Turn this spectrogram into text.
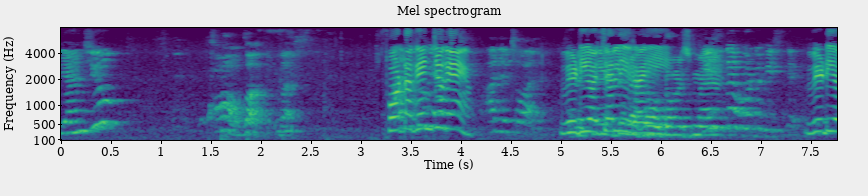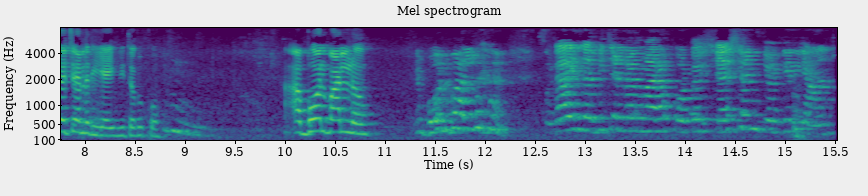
रियांशु? ओ बस बस। फ़ोटो खींच चुके हैं तो वीडियो चल ही रही। वीडियो चल रही है अभी तक को अब बोल बाल लो। बोल बाल सो गाइस अभी चल रहा है हमारा फ़ोटो सेशन क्योंकि रियांश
